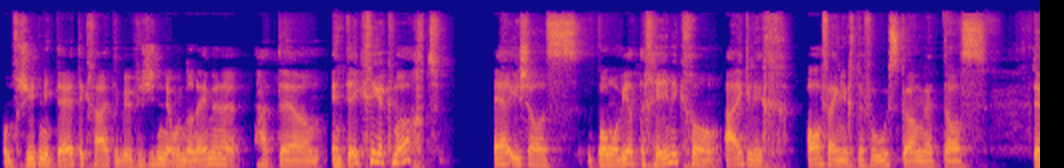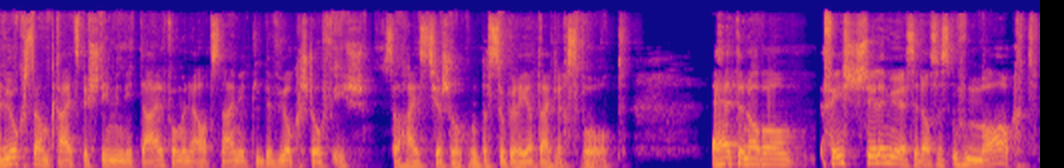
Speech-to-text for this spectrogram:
und verschiedene Tätigkeiten bei verschiedenen Unternehmen, hat er Entdeckungen gemacht. Er ist als promovierter Chemiker eigentlich anfänglich davon ausgegangen, dass der wirksamkeitsbestimmende Teil von einem Arzneimittel der Wirkstoff ist. So heißt es ja schon. Und das suggeriert eigentlich das Wort. Er hat dann aber feststellen müssen, dass es auf dem Markt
